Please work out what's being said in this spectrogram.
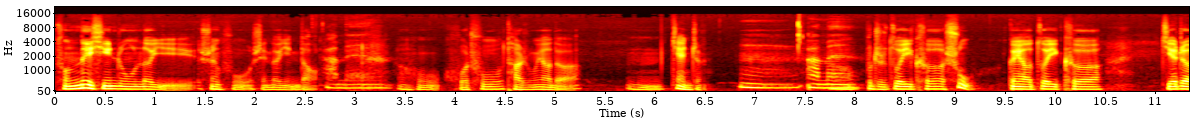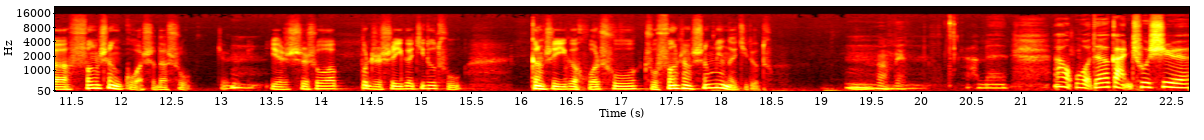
从内心中乐意顺服神的引导，阿门。然后活出他荣耀的嗯见证。嗯，阿门。嗯，不只做一棵树，更要做一棵结着丰盛果实的树。就是嗯也是说，不只是一个基督徒，更是一个活出主丰盛生命的基督徒。嗯，阿门。阿门。那我的感触是，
